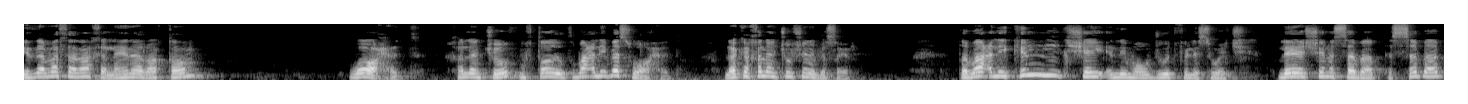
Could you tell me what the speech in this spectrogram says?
إذا مثلا خلينا رقم واحد. خلينا نشوف مفترض يطبع لي بس واحد. لكن خلينا نشوف شنو بيصير. طبع لي كل شيء اللي موجود في ال switch. ليش؟ شنو السبب؟ السبب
